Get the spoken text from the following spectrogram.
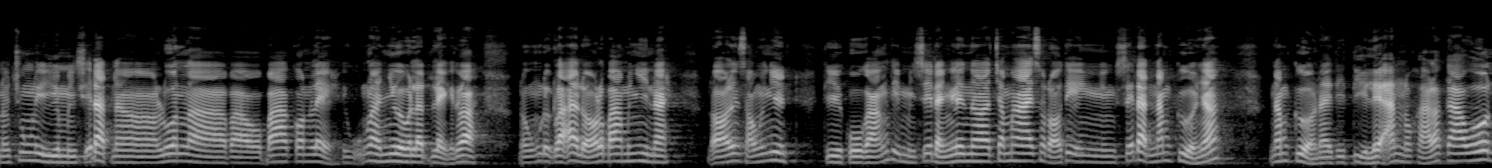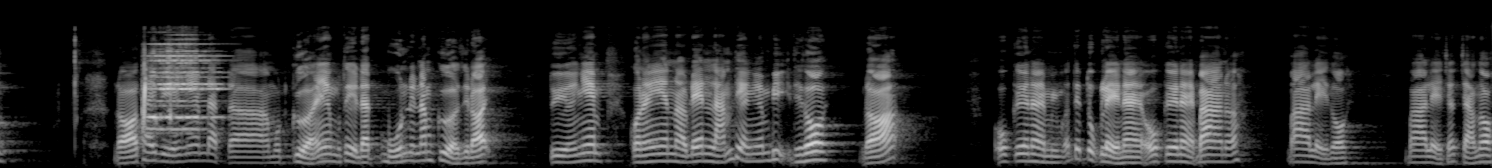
nói chung thì mình sẽ đặt uh, luôn là vào ba con lẻ Thì cũng là như lật lẻ thôi à. Nó cũng được lãi đó là 30.000 này Đó lên 60.000 Thì cố gắng thì mình sẽ đánh lên uh, 120 Sau đó thì mình sẽ đặt 5 cửa nhá. 5 cửa này thì tỷ lệ ăn nó khá là cao hơn. Đó thay vì anh em đặt à, một cửa anh em có thể đặt 4 đến 5 cửa gì đấy. Tùy anh em Còn anh em nào đen lắm thì anh em bị thì thôi. Đó. Ok này mình vẫn tiếp tục lẻ này. Ok này ba nữa. Ba lẻ rồi. Ba lẻ chắc chắn rồi.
